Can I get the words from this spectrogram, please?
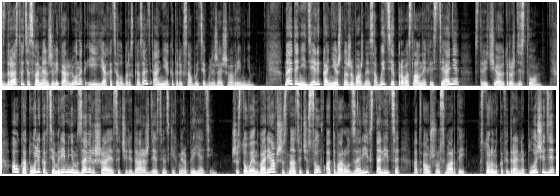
Здравствуйте, с вами Анжелика Орленок, и я хотела бы рассказать о некоторых событиях ближайшего времени. На этой неделе, конечно же, важное событие – православные христиане встречают Рождество. А у католиков тем временем завершается череда рождественских мероприятий. 6 января в 16 часов от ворот Зари в столице, от Аушрусвартой, в сторону Кафедральной площади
